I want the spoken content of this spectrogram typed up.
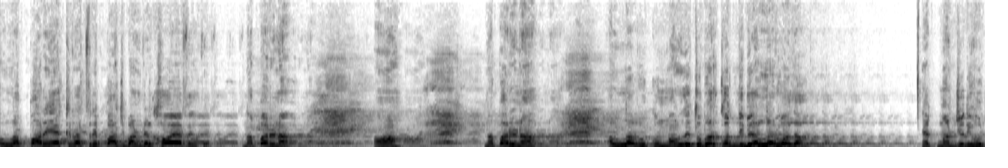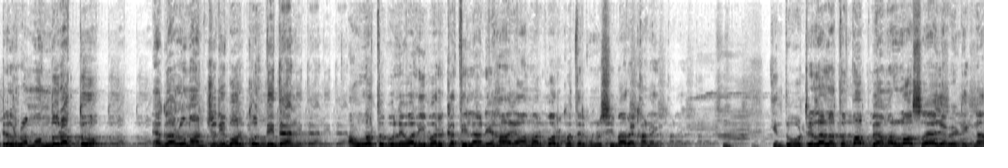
আল্লাহ পারে এক রাত্রে পাঁচ বান্ডেল খাওয়ায় ফেলতে। না পারে না? হ্যাঁ? না পারে না? আল্লাহর হুকুম মানলে তো বরকত দিবে আল্লাহর ওয়াদা। এক মাস যদি হোটেল মন্দ রাখতো, এগারো মাস যদি বরকত দিতেন, আল্লাহ তো বলে, ওয়ালি বরকতিলানে হায় আমার বরকতের কোনো সীমা রেখা নাই। কিন্তু হোটেল আলা তো ভাববে আমার লস হয়ে যাবে, ঠিক না?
